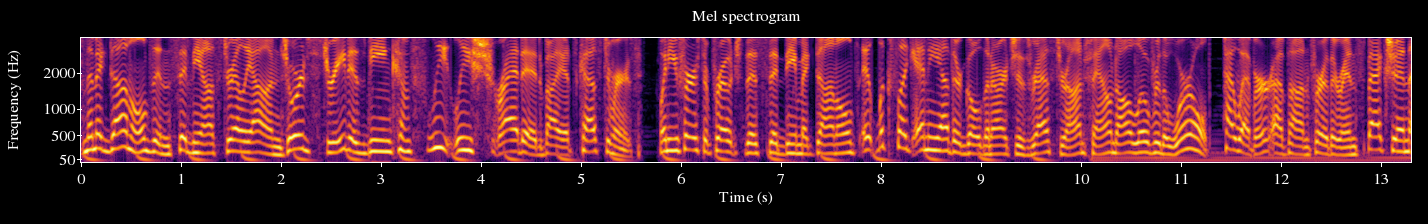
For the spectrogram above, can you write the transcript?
The McDonald's in Sydney, Australia on George Street is being completely shredded by its customers. When you first approach this Sydney McDonald's, it looks like any other Golden Arches restaurant found all over the world. However, upon further inspection,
